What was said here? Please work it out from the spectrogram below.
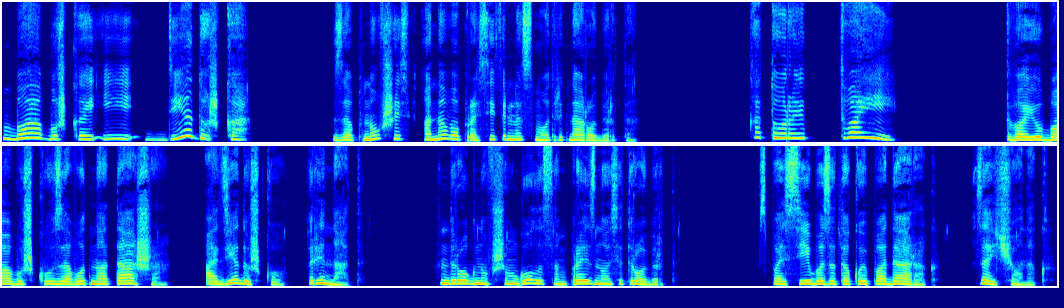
бабушка и дедушка». Запнувшись, она вопросительно смотрит на Роберта. «Которые твои?» «Твою бабушку зовут Наташа, а дедушку — Ренат», — дрогнувшим голосом произносит Роберт. «Спасибо за такой подарок зайчонок.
